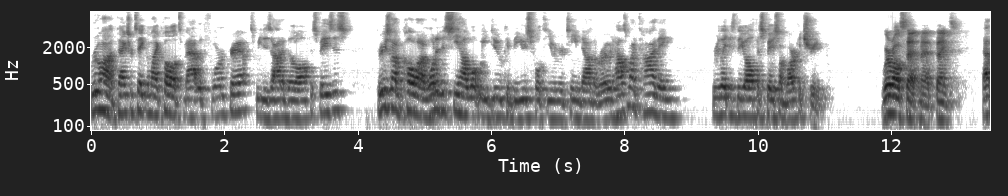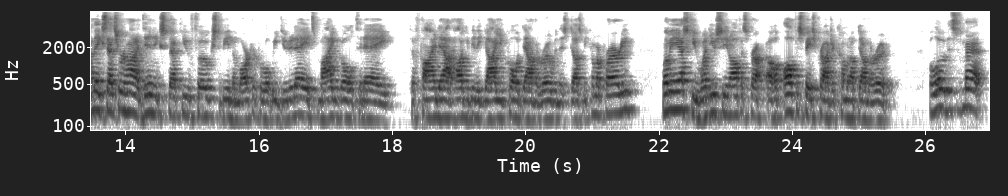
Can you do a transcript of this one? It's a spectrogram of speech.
Ruhan, thanks for taking my call. It's Matt with Formcraft. We design and build office spaces. The reason I'm calling, I wanted to see how what we do could be useful to you and your team down the road. How's my timing related to the office space on Market Street? We're all set, Matt. Thanks. That makes sense, Ruhan. I didn't expect you folks to be in the market for what we do today. It's my goal today to find out how I can be the guy you call down the road when this does become a priority. Let me ask you, when do you see an office pro- uh, office space project coming up down the road? Hello, this is Matt.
